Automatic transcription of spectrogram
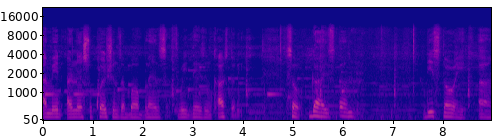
amid unanswered questions about Bland's three days in custody. So, guys, um, this story, uh,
